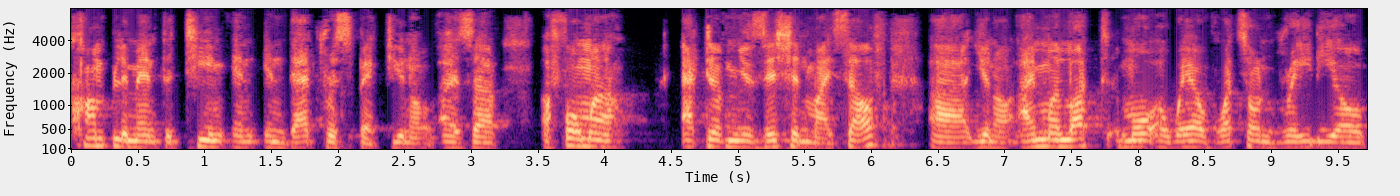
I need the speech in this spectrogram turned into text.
complement the team in, in that respect, you know, as a, a former active musician myself, uh, you know, I'm a lot more aware of what's on radio,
